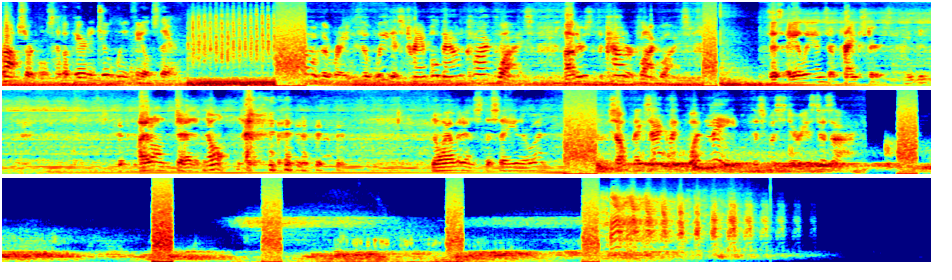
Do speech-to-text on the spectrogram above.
Crop circles have appeared in two wheat fields there. Some of the rings, the wheat is trampled down clockwise, others the counterclockwise. Is this aliens or pranksters? Mm-hmm. I don't uh, know. no evidence to say either way. So, exactly what made this mysterious design?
